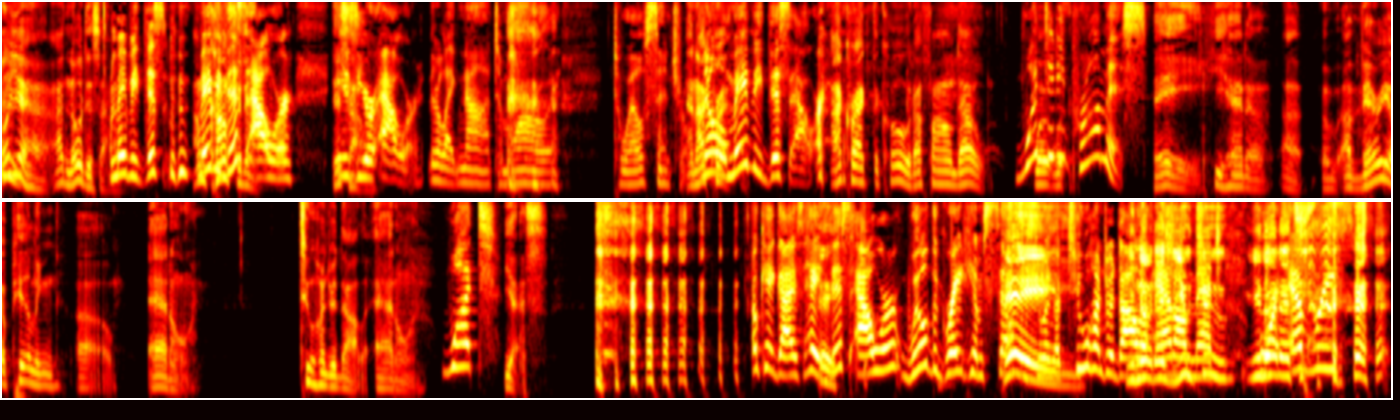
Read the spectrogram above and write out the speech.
Oh yeah, I know this. Out. maybe this maybe this hour This is hour. your hour. They're like, nah, tomorrow at twelve central. And I no, maybe this hour. I cracked the code. I found out. What did he promise? Hey, he had a a, a, very appealing uh, add-on, two hundred dollar add-on. What? Yes. Okay, guys. Hey, Hey. this hour, Will the Great himself Hey, is doing a two hundred you dollar know add-on you match too. You know for that's- every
